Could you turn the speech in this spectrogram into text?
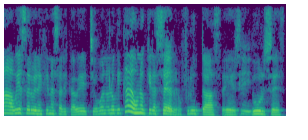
Ah, voy a hacer berenjenas al escabeche. Bueno, lo que cada uno quiera hacer, Sí. frutas, eh, Sí. dulces.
